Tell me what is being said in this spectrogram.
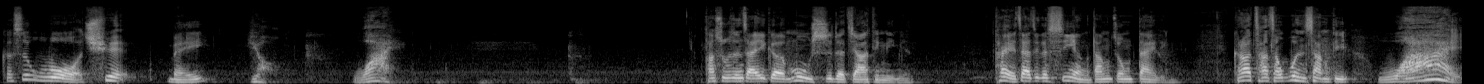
可是我却没有？Why？他出生在一个牧师的家庭里面，他也在这个信仰当中带领，可他常常问上帝：“Why？”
